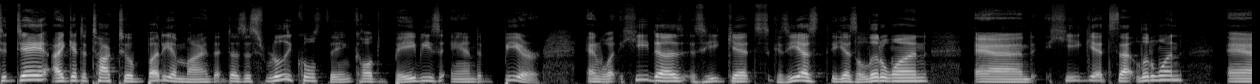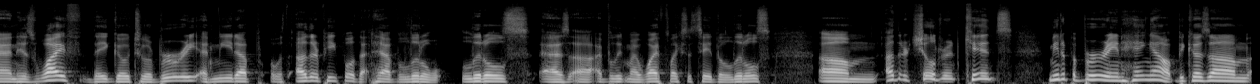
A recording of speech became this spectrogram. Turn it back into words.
Today, I get to talk to a buddy of mine that does this really cool thing called Babies and Beer. And what he does is he gets because he has he has a little one, and he gets that little one and his wife. They go to a brewery and meet up with other people that have little littles, as uh, I believe my wife likes to say, the littles. Um, other children, kids, meet up a brewery and hang out because um,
